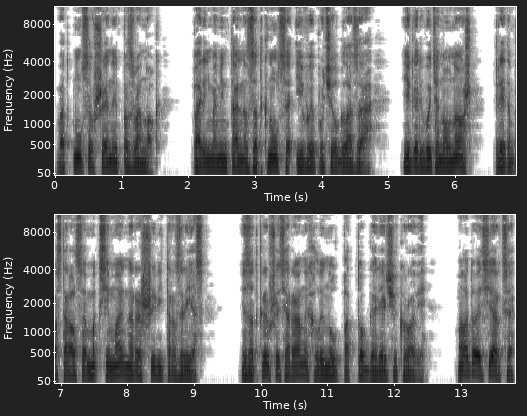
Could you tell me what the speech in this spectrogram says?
воткнулся в шейный позвонок. Парень моментально заткнулся и выпучил глаза. Игорь вытянул нож, при этом постарался максимально расширить разрез. Из открывшейся раны хлынул поток горячей крови. Молодое сердце,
